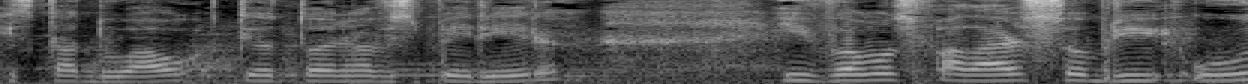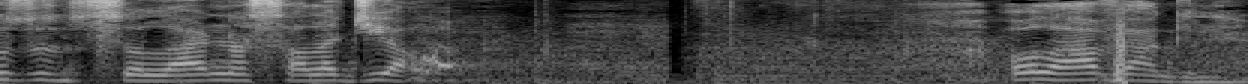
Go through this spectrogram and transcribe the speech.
Estadual Teotônio Alves Pereira, e vamos falar sobre o uso do celular na sala de aula. Olá, Wagner.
